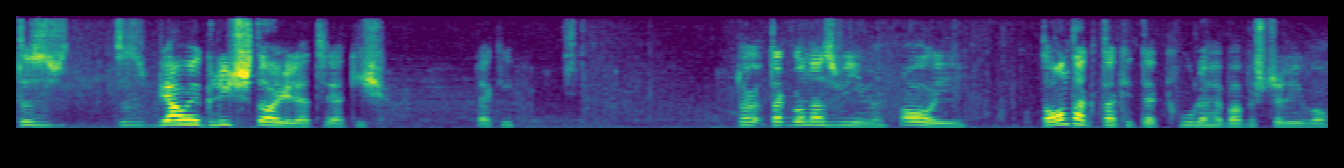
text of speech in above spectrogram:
To jest, to jest biały glitch toilet jakiś. Taki. Tak, tak go nazwijmy. Oj. To on tak takie te kule chyba wyszczeliwał.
